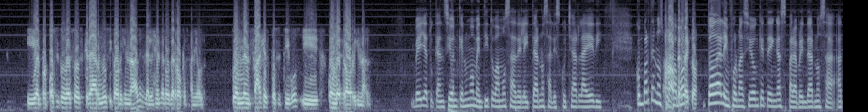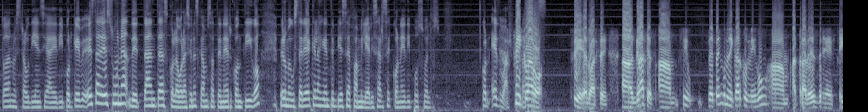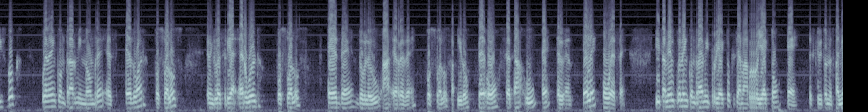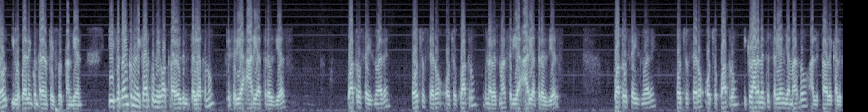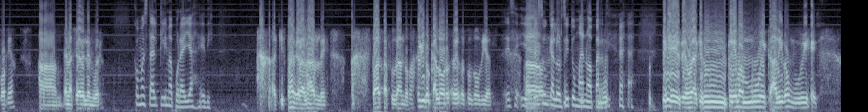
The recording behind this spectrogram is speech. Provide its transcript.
Y el propósito de eso es crear música original en el género de rock español, con mensajes positivos y con letra original. Bella tu canción, que en un momentito vamos a deleitarnos al escucharla, Eddie. Compártenos, por Ah, favor, perfecto. toda la información que tengas para brindarnos a, a toda nuestra audiencia, Eddie, porque esta es una de tantas colaboraciones que vamos a tener contigo, pero me gustaría que la gente empiece a familiarizarse con Eddie Pozuelos, con Edward. Sí, claro. Sí, Eduardo, sí. Ah, gracias. Am, sí, se pueden comunicar conmigo am, a través de Facebook. Pueden encontrar mi nombre, es Edward Pozuelos. En inglés sería Edward Pozuelos. E E-D-W-A-R-D. Pozuelos, apellido P-O-Z-U-E-L-O-S. Y también pueden encontrar mi proyecto que se llama Proyecto E, escrito en español, y lo pueden encontrar en Facebook también. Y se pueden comunicar conmigo a través de mi teléfono, que sería área 310 469-8084. Una vez más, sería área 310-469-8084. Y claramente estarían llamando al estado de California, ah, en la ciudad de Lenwer. ¿Cómo está el clima por allá, Eddie? Aquí está agradable. Todo está sudando. Ha habido calor eh, estos dos días. Ese- y es un Ah, calorcito humano aparte. Sí, sí, aquí es un clima muy cálido, muy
